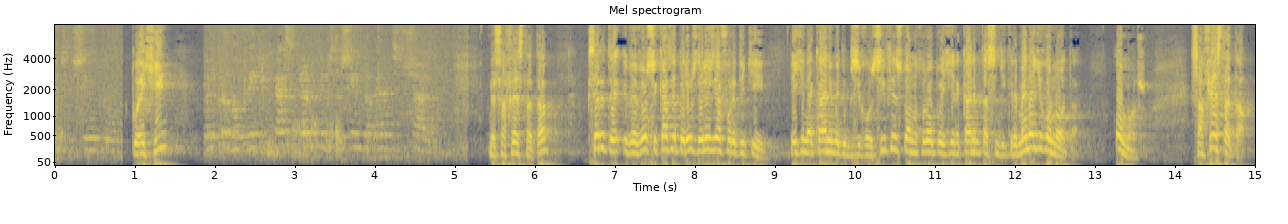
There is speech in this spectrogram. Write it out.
εμπιστοσύνη του που έχει που έχει προδοθεί και έχει κάσει πλέον την εμπιστοσύνη του απέναντι στους άλλους με σαφέστατα. Ξέρετε βεβαίως η κάθε περίπτωση τελείως διαφορετική. Έχει να κάνει με την ψυχοσύνθεση του ανθρώπου έχει να κάνει με τα συγκεκριμένα γεγονότα. Όμως σαφέστατα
